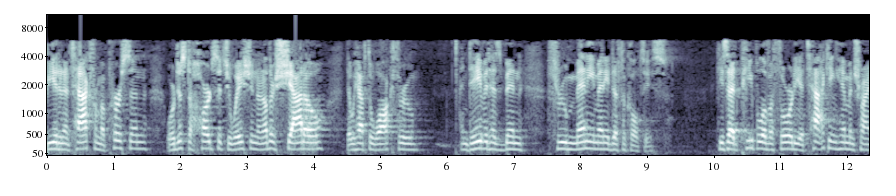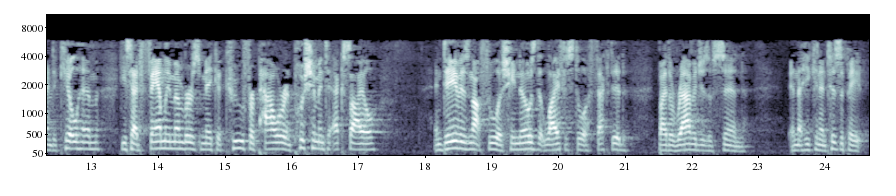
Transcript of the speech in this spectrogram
be it an attack from a person or just a hard situation, another shadow that we have to walk through. And David has been through many, many difficulties. He's had people of authority attacking him and trying to kill him. He's had family members make a coup for power and push him into exile. And David is not foolish. He knows that life is still affected by the ravages of sin and that he can anticipate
